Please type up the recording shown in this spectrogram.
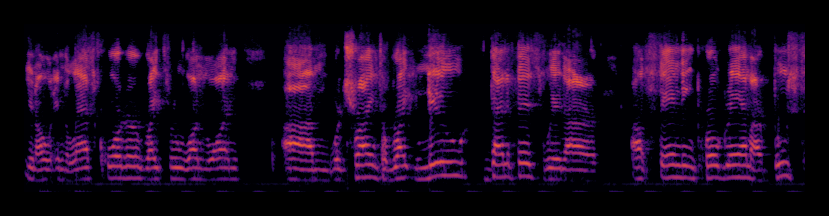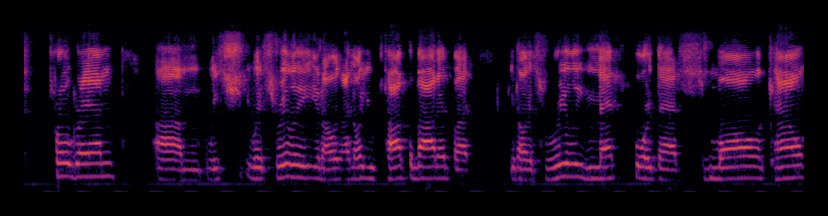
you know, in the last quarter, right through one one. Um, we're trying to write new benefits with our outstanding program, our Boost program, um, which which really, you know, I know you've talked about it, but you know, it's really meant for that small account,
